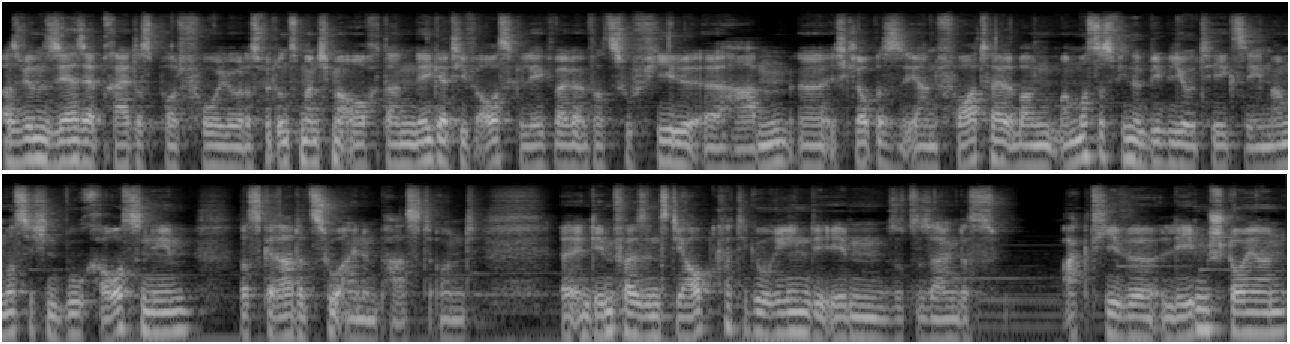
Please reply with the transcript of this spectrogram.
also wir haben ein sehr, sehr breites Portfolio. Das wird uns manchmal auch dann negativ ausgelegt, weil wir einfach zu viel äh, haben. Äh, ich glaube, es ist eher ein Vorteil, aber man muss es wie eine Bibliothek sehen. Man muss sich ein Buch rausnehmen, was gerade zu einem passt. Und äh, in dem Fall sind es die Hauptkategorien, die eben sozusagen das aktive Leben steuern.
